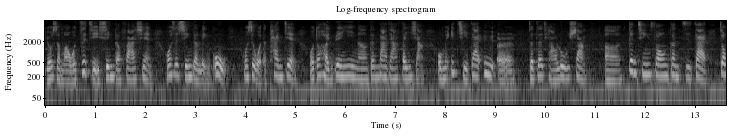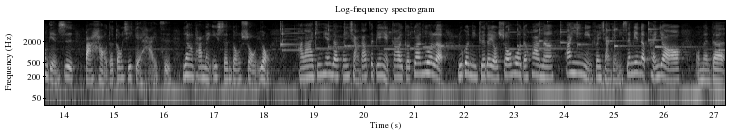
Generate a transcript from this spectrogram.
有什么我自己新的发现，或是新的领悟，或是我的看见，我都很愿意呢跟大家分享。我们一起在育儿的这条路上，呃，更轻松、更自在。重点是把好的东西给孩子，让他们一生都受用。好啦，今天的分享到这边也告一个段落了。如果你觉得有收获的话呢，欢迎你分享给你身边的朋友。我们的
